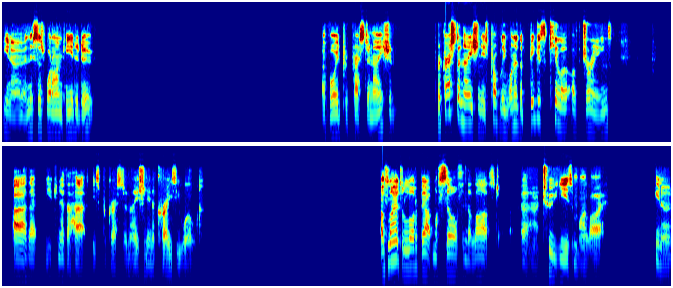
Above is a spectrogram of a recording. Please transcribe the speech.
You know, and this is what I'm here to do. Avoid procrastination. Procrastination is probably one of the biggest killer of dreams uh, that you can ever have is procrastination in a crazy world. I've learned a lot about myself in the last uh, two years of my life. You know,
